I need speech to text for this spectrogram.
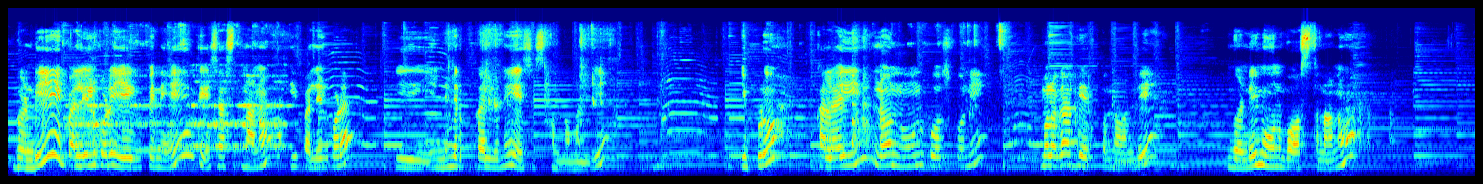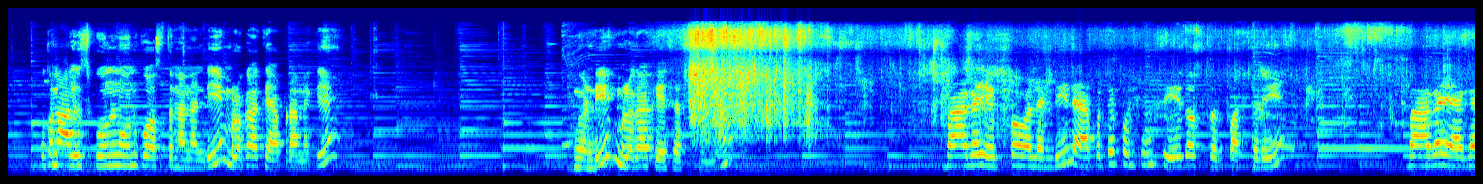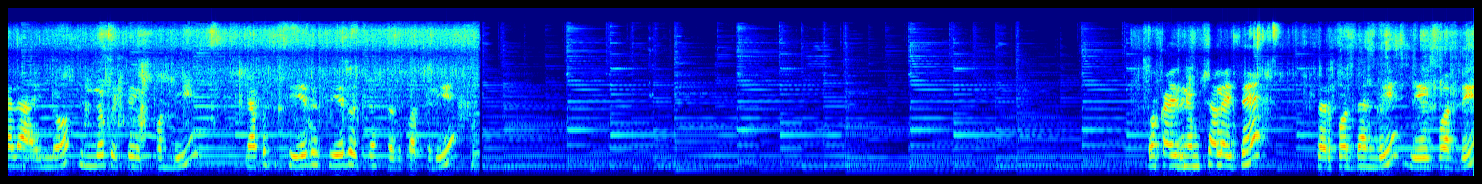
గొండి ఈ పల్లీలు కూడా ఏగిపోయినాయి. తీసేస్తున్నాను. ఈ పల్లీలు కూడా ఈ ఎండుమిరపకాయలునే వేసేసుకుందామండి. ఇప్పుడు కళాయిలో నూనె పోసుకొని ములగాకు వేసుకుందామండి ఇదిగోండి నూనె పోస్తున్నాను. ఒక నాలుగు స్పూన్లు నూనె పోస్తున్నానండి ములగాకు వేపడానికి. ఇవ్వండి ములగాకు వేసేస్తున్నాను. బాగా వేపుకోవాలండి లేకపోతే కొంచెం సేదు వస్తుంది పచ్చడి. బాగా వేగాలి ఆయిల్లో సిమ్లో పెట్టి వేసుకోండి లేకపోతే సేదు సేదు వచ్చేస్తుంది పచ్చడి. ఒక ఐదు నిమిషాలు అయితే సరిపోద్దండి వేగిపోద్ది.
